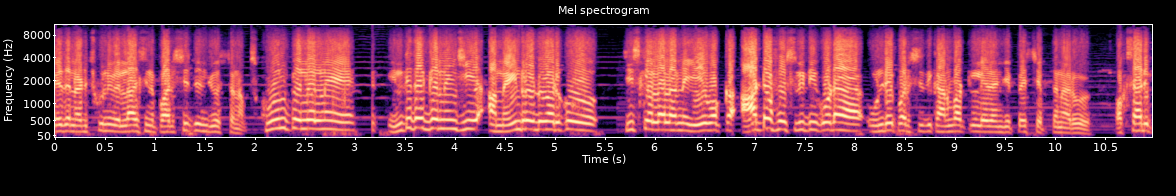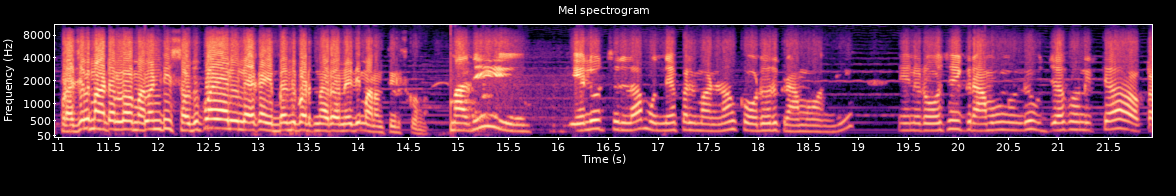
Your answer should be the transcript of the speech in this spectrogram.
మీద నడుచుకుని వెళ్ళాల్సిన పరిస్థితిని చూస్తున్నాం. స్కూల్ పిల్లల్ని ఇంటి దగ్గర నుంచి ఆ మెయిన్ రోడ్డు వరకు తీసుకెళ్ళాలన్న ఏ ఒక్క ఆటో ఫెసిలిటీ కూడా ఉండే పరిస్థితి కనబడట్లేదని చెప్పేసి చెప్తున్నారు. ఒకసారి ప్రజల మాటల్లో ఎలాంటి సదుపాయాలు లేక ఇబ్బంది పడుతున్నారు అనేది మనం తెలుసుకుందాం. మాది ఏలూరు జిల్లా మున్నేపల్లి మండలం కోడూరు గ్రామం అండి. నేను రోజు ఈ గ్రామం నుండి ఉద్యోగం రీత్యా ఒక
